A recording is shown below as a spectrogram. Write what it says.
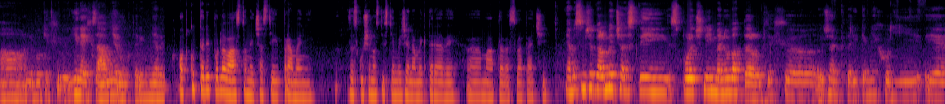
a, nebo těch jiných záměrů, které měli. Odkud tedy podle vás to nejčastěji pramení? ze zkušenosti s těmi ženami, které vy uh, máte ve své péči? Já myslím, že velmi častý společný jmenovatel těch uh, žen, který ke mně chodí, je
